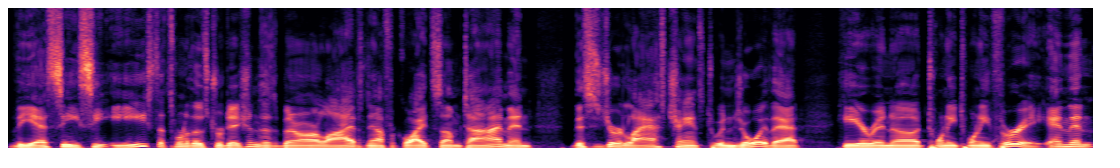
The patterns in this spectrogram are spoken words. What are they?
the SEC East. That's one of those traditions that's been in our lives now for quite some time, and this is your last chance to enjoy that here in uh, 2023. And then,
